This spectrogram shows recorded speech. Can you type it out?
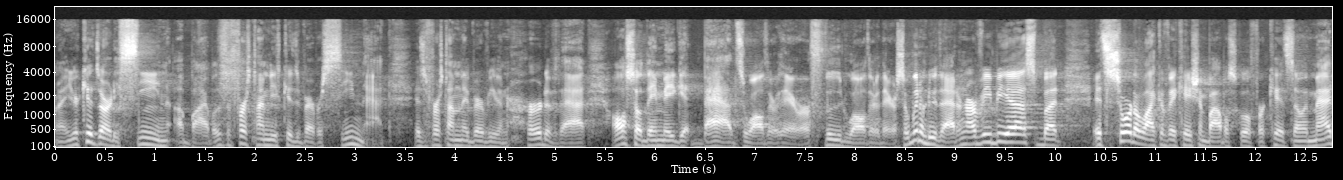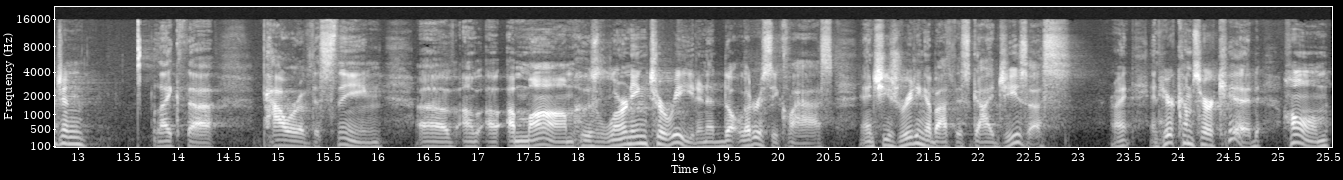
Right? Your kid's already seen a Bible. This is the first time these kids have ever seen that. It's the first time they've ever even heard of that. Also, they may get baths while they're there or food while they're there. So we don't do that in our VBS, but it's sort of like a vacation Bible school for kids. So imagine like the power of this thing of a, a, mom who's learning to read in an adult literacy class, and she's reading about this guy, Jesus, right? And here comes her kid home,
